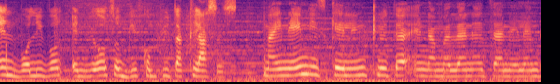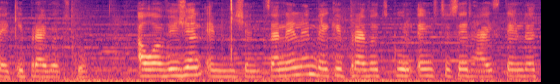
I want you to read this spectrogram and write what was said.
and volleyball and we also give computer classes. My name is Kaylin Kluter and I'm a learner at Zanele Mbeki Private School. Our vision and mission. Zanele Mbeki Private School aims to set high standards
